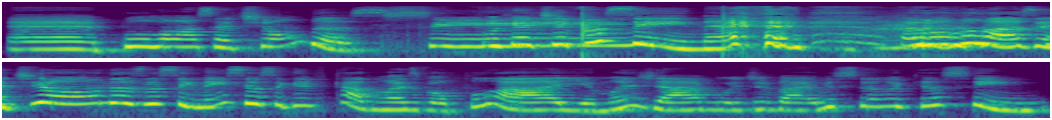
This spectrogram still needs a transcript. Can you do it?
é, pulam as sete ondas. Sim. Porque, tipo assim, né? Eu vou pular sete ondas, assim, nem sei o significado, mas vou pular, Iemanjá, good vibes, sendo que, assim,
